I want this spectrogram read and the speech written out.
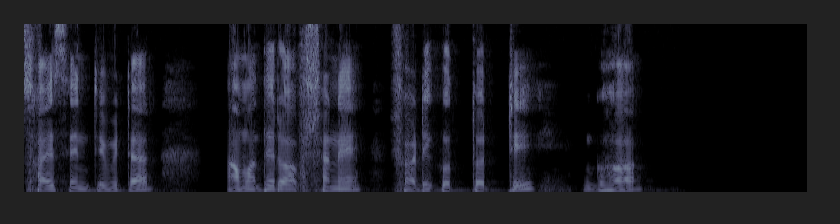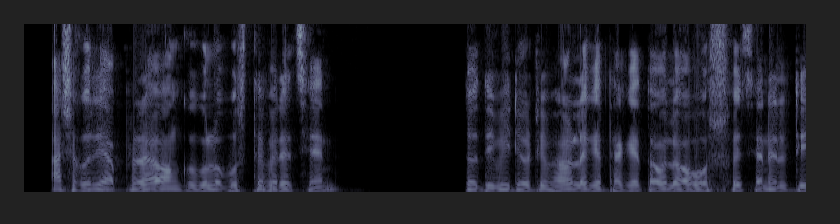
ছয় সেন্টিমিটার। আমাদের অপশানে সঠিক উত্তরটি ঘ। আশা করি আপনারা অঙ্কগুলো বুঝতে পেরেছেন। যদি ভিডিওটি ভালো লেগে থাকে তাহলে অবশ্যই চ্যানেলটি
